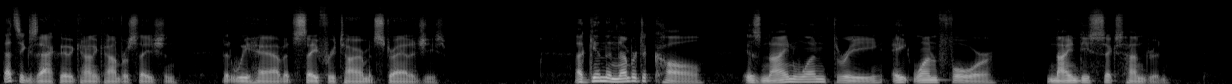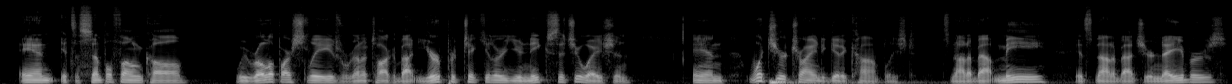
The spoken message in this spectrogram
That's exactly the kind of conversation that we have at Safe Retirement Strategies. Again, the number to call is 913 814 9600. And it's a simple phone call. We roll up our sleeves. We're going to talk about your particular unique situation and what you're trying to get accomplished. It's not about me, it's not about your neighbors,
